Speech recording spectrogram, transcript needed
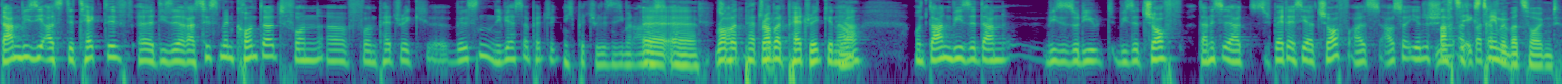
Dann, wie sie als Detective äh, diese Rassismen kontert von, äh, von Patrick äh, Wilson. Nee, wie heißt der Patrick? Nicht Patrick Wilson, jemand anderes. Äh, äh, Ähm, Robert John- Patrick. Robert Patrick, genau. Ja. Und dann, wie sie dann, wie sie so die, wie sie Joff, dann ist sie ja, später ist sie ja Joff als Außerirdische. Macht sie als extrem Butterfly. überzeugend.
